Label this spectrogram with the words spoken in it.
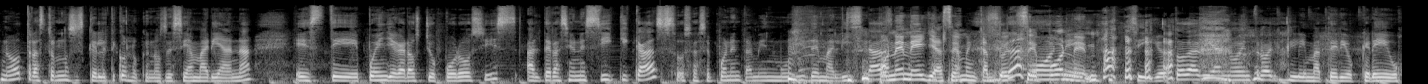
¿no? Trastornos esqueléticos, lo que nos decía Mariana. Este, pueden llegar a osteoporosis, alteraciones psíquicas, o sea, se ponen también muy de Se malistas. ponen ellas, ¿eh? Me encantó. el Se ponen. Sí, yo todavía no entro al climaterio, creo.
